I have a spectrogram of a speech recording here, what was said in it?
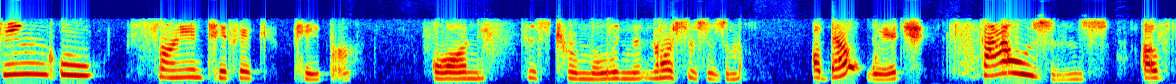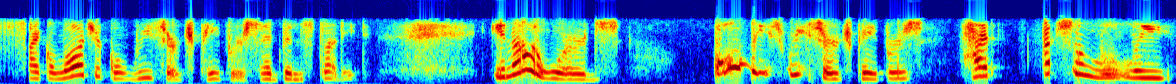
single scientific paper on this term malignant narcissism, about which thousands of psychological research papers had been studied. In other words, all these research papers had absolutely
